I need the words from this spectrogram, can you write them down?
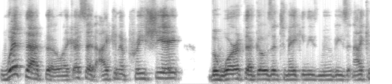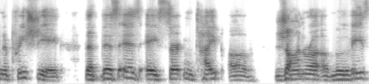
With that though like i said i can appreciate the work that goes into making these movies and i can appreciate that this is a certain type of genre of movies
